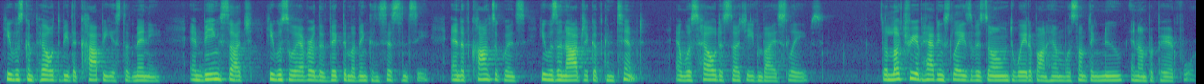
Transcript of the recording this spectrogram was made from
he was compelled to be the copyist of many, and being such, he was forever the victim of inconsistency, and of consequence, he was an object of contempt, and was held as such even by his slaves. The luxury of having slaves of his own to wait upon him was something new and unprepared for.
